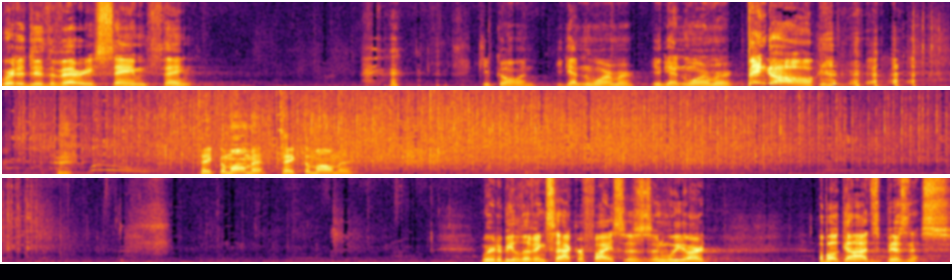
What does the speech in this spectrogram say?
we're to do the very same thing. Keep going. You're getting warmer. You're getting warmer. Bingo! take the moment. Take the moment. We're to be living sacrifices, and we are about God's business.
